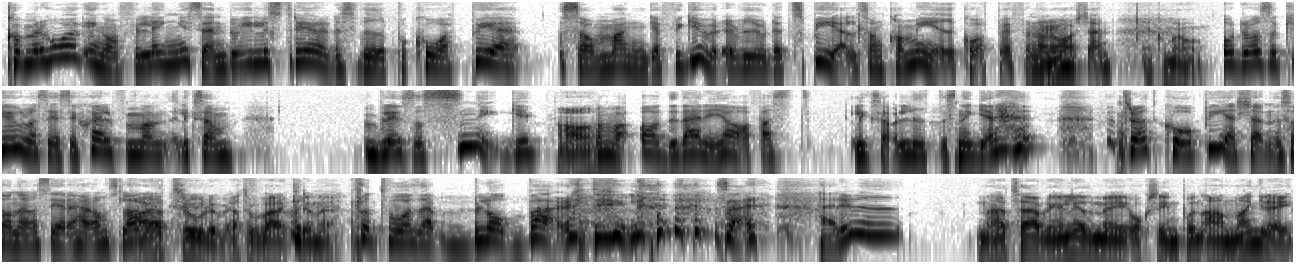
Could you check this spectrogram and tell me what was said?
Kommer du ihåg en gång för länge sedan då illustrerades vi på KP som mangafigurer. Vi gjorde ett spel som kom med i KP för några Mm. år sedan. Jag kommer ihåg. Och det var så kul att se sig själv för man liksom blev så snygg. Ja. Man bara, åh det där är jag fast liksom lite snyggare. Jag tror att KP känner så när de ser det här omslaget. Ja, jag tror det. Jag tror verkligen det. Från två så här blobbar till så här, här är vi. Den här tävlingen leder mig också in på en annan grej.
